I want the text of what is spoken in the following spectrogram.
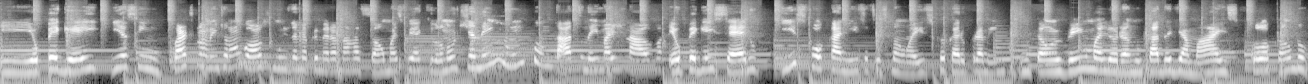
E eu peguei. E assim, particularmente eu não gosto muito da minha primeira narração, mas foi aquilo. Eu não tinha nenhum contato, nem imaginava. Eu peguei sério, quis focar nisso. Eu falei assim: não, é isso que eu quero para mim. Então eu venho melhorando cada dia mais, colocando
